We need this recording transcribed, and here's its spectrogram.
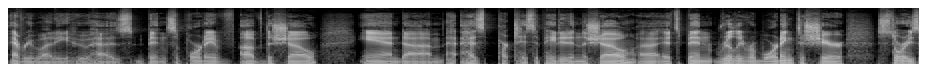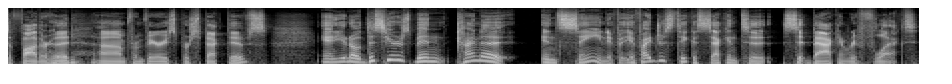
everybody who has been supportive of the show and um, has participated in the show. Uh, it's been really rewarding to share stories of fatherhood um, from various perspectives. And, you know, this year's been kind of insane. If, if I just take a second to sit back and reflect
